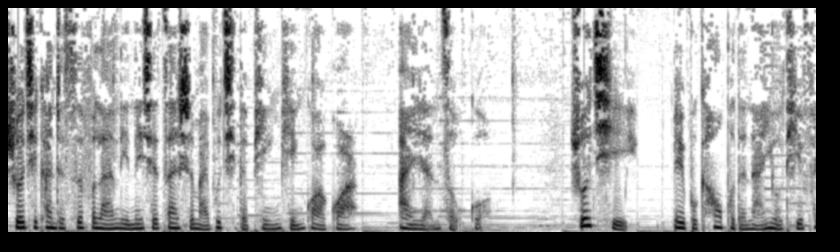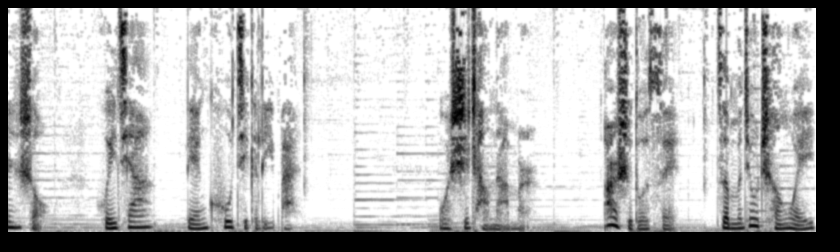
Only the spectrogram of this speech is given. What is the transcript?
说起看着丝芙兰里那些暂时买不起的瓶瓶罐罐，黯然走过；说起被不靠谱的男友提分手，回家连哭几个礼拜。我时常纳闷儿，二十多岁怎么就成为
